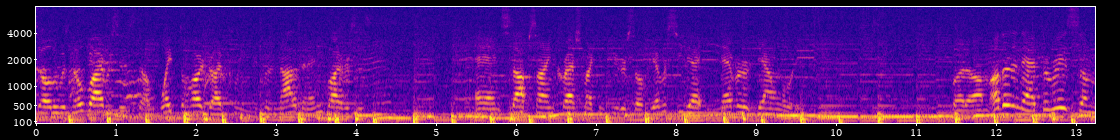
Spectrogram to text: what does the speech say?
So there was no viruses. I wiped the hard drive clean. There could not have been any viruses and stop sign crashed my So if you ever see that, never download it. But um, other than that, there is some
